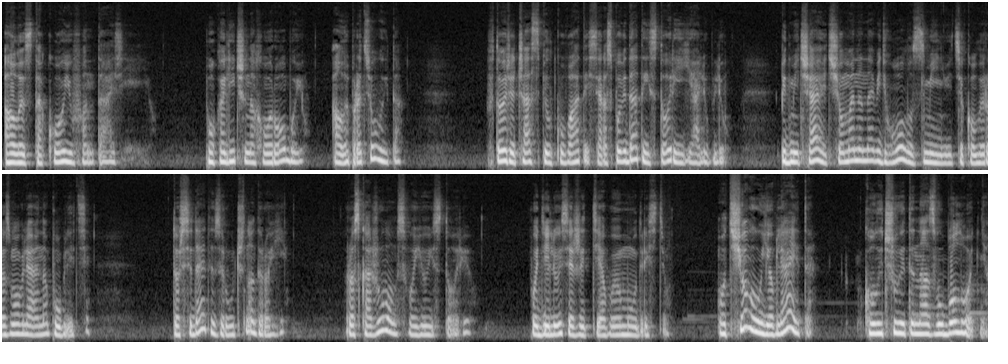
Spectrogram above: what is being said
але з такою фантазією. Покалічена хворобою, але працьовита. В той же час спілкуватися, розповідати історії я люблю. Підмічають, що в мене навіть голос змінюється, коли розмовляю на публіці. Тож сідайте зручно, дорогі. Розкажу вам свою історію. Поділюся життєвою мудрістю. От що ви уявляєте, коли чуєте назву болотня?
